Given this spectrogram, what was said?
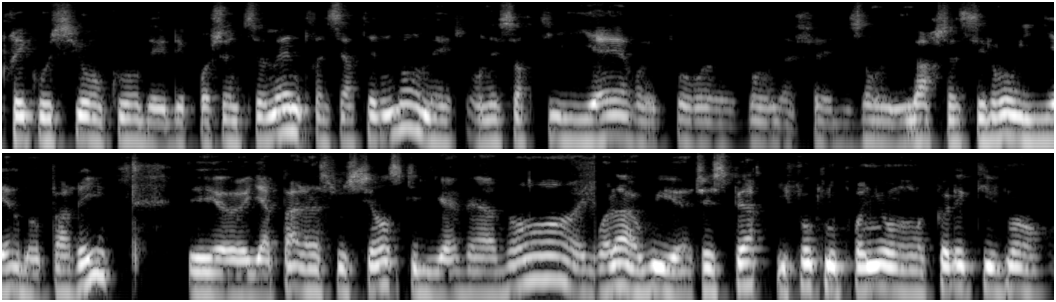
précautions au cours des, prochaines semaines, très certainement. Mais on est sorti hier pour, euh, bon, on a fait, disons, une marche assez longue hier dans Paris, et euh, il n'y a pas l'insouciance qu'il y avait avant. voilà, oui, j'espère qu'il faut que nous prenions collectivement,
